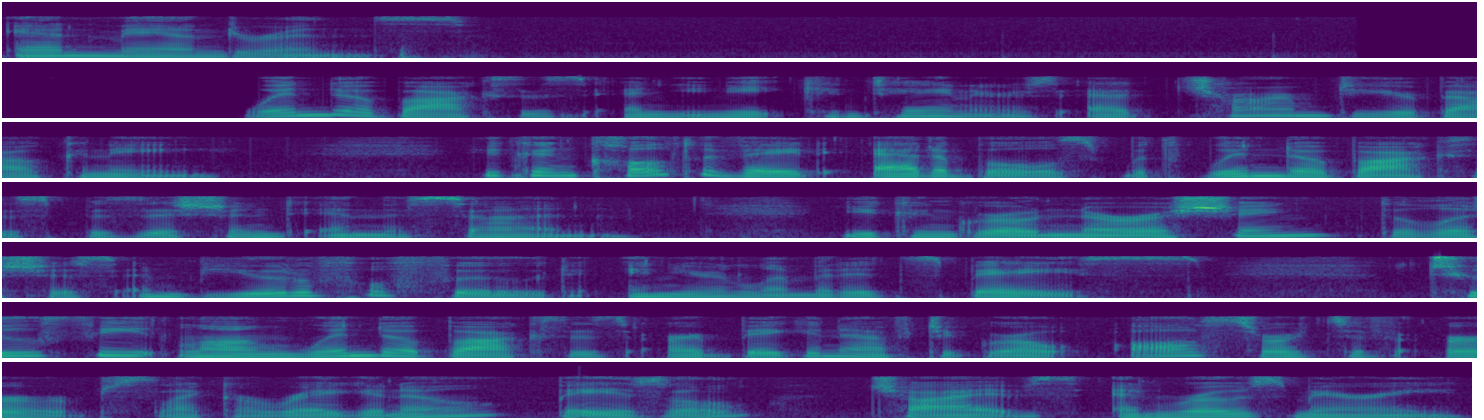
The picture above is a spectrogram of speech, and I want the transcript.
and mandarins. Window boxes and unique containers add charm to your balcony. You can cultivate edibles with window boxes positioned in the sun. You can grow nourishing, delicious, and beautiful food in your limited space. Two feet long window boxes are big enough to grow all sorts of herbs like oregano, basil, chives, and rosemary.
